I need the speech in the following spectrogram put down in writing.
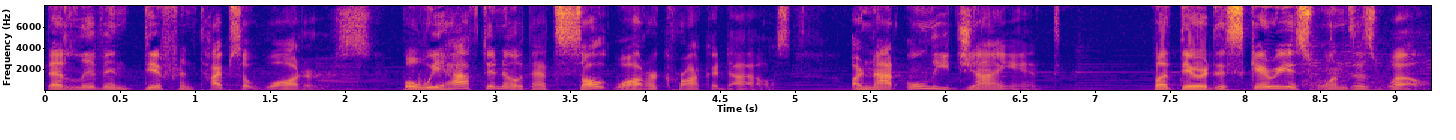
that live in different types of waters. But we have to know that saltwater crocodiles are not only giant, but they're the scariest ones as well.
